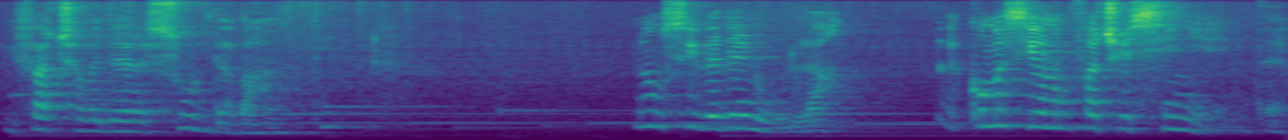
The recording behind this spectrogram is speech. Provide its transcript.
vi faccio vedere sul davanti non si vede nulla. È come se io non facessi niente.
